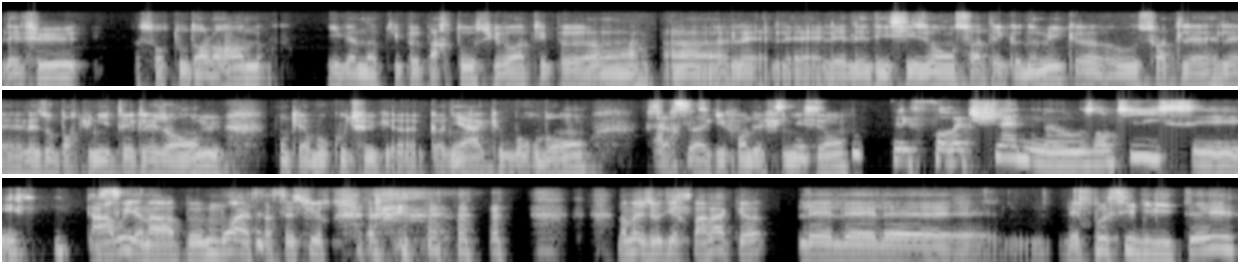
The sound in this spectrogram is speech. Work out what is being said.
les fûts, surtout dans le rhum, ils viennent un petit peu partout, suivant un petit peu euh, euh, les, décisions, soit économiques euh, ou soit les, opportunités que les gens ont eues. Donc il y a beaucoup de fûts, cognac, bourbon, ah, certains qui font des finitions. Les forêts de chêne aux Antilles, c'est. Ah oui, il y en a un peu moins, ça c'est sûr. non, mais je veux dire par là que les, les, les, les possibilités,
